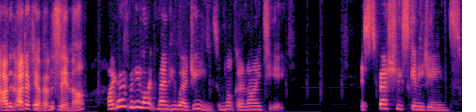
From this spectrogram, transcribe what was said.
I've, I don't think I've ever seen that. i don't really like men who wear jeans i'm not gonna lie to you especially skinny jeans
